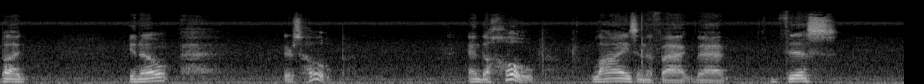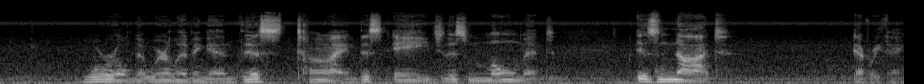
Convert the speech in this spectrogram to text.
But you know, there's hope. And the hope lies in the fact that this world that we're living in, this time, this age, this moment, is not everything.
